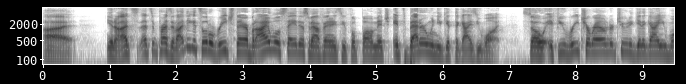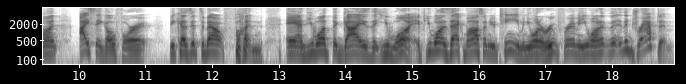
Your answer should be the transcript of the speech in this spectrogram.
Uh, you know, that's that's impressive. I think it's a little reach there, but I will say this about fantasy football, Mitch: it's better when you get the guys you want. So if you reach a round or two to get a guy you want, I say go for it because it's about fun and you want the guys that you want. If you want Zach Moss on your team and you want to root for him and you want it, then draft him.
